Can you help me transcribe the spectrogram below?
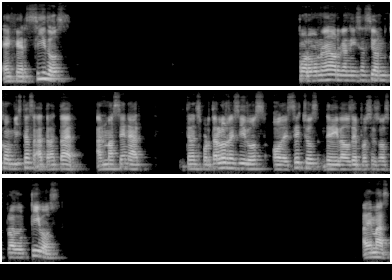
ejercidos por una organización con vistas a tratar, almacenar y transportar los residuos o desechos derivados de procesos productivos. Además,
